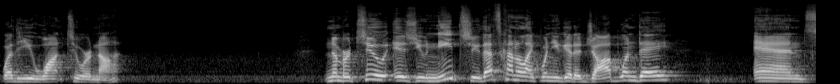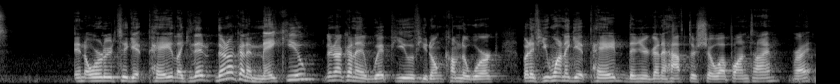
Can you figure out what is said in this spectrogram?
whether you want to or not. Number two is you need to. That's kind of like when you get a job one day and in order to get paid, like they're not going to make you, they're not going to whip you if you don't come to work. But if you want to get paid, then you're going to have to show up on time, right?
